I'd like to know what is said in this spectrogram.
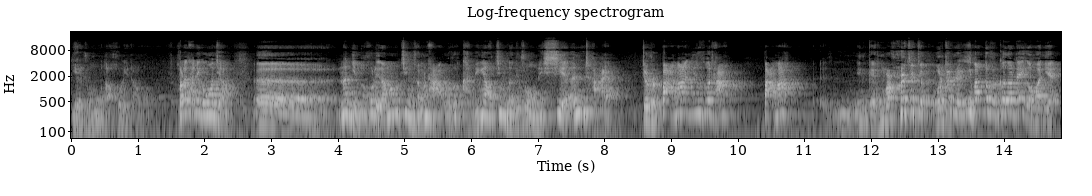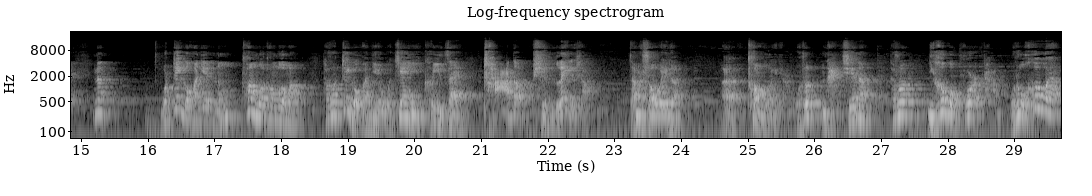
也融入到婚礼当中。后来他就跟我讲，呃，那你们婚礼当中敬什么茶？我说肯定要敬的就是我们那谢恩茶呀，就是爸妈您喝茶，爸妈，您给红包，就就我说就是一般都是搁到这个环节。那我这个环节能创作创作吗？他说这个环节我建议可以在茶的品类上。咱们稍微的，呃，创作一点。我说哪些呢？他说你喝过普洱茶吗？我说我喝过呀。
